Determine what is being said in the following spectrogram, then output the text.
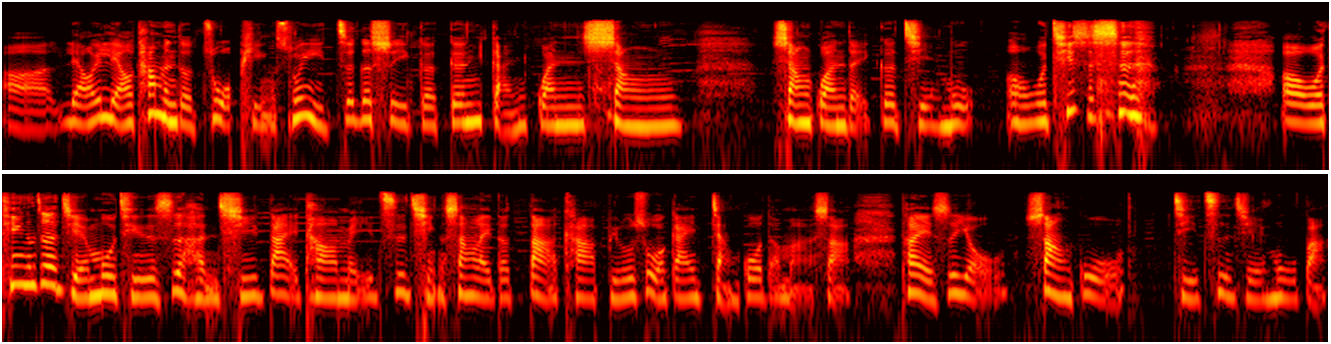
啊，聊一聊他们的作品，所以这个是一个跟感官相相关的一个节目。哦，我其实是，哦，我听这节目其实是很期待他每一次请上来的大咖，比如说我刚才讲过的玛莎，他也是有上过几次节目吧，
